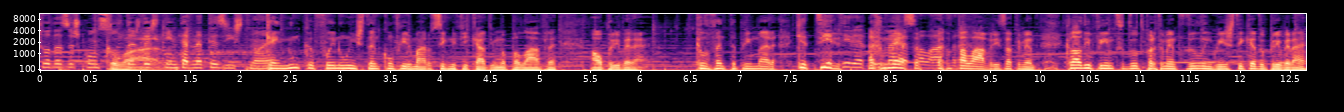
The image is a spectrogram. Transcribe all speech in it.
todas as consultas Claro. desde que a internet existe, não é? Quem nunca foi num instante confirmar o significado de uma palavra ao primeirã? Que levanta a primeira, que atire, Que atire a primeira arremessa palavra. a palavra, exatamente. Cláudio Pinto, do Departamento de Linguística do Primeirã,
